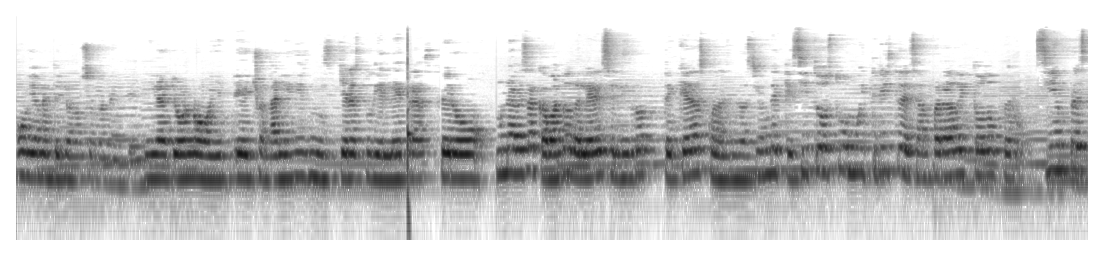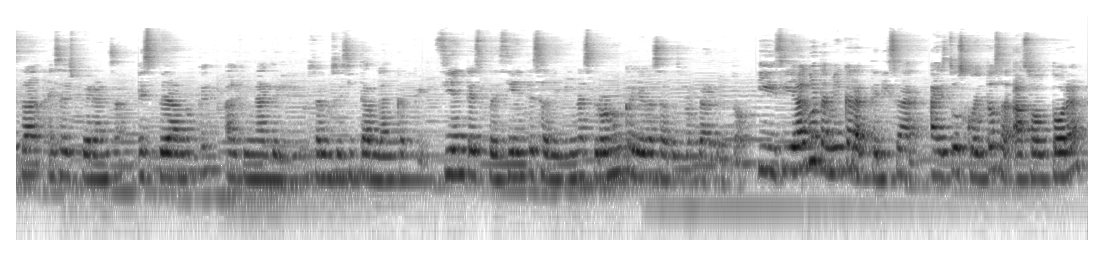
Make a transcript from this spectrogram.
Obviamente yo no soy una entendida, yo no he hecho análisis, ni siquiera estudié letras, pero una vez acabando de leer ese libro te quedas con la sensación de que sí, todo estuvo muy triste, desamparado y todo, pero siempre está esa esperanza esperándote al final del libro, esa lucecita blanca que sientes, presientes, adivinas, pero nunca llegas a deslumbrar de todo. Y si algo también caracteriza a estos cuentos, a su autora,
